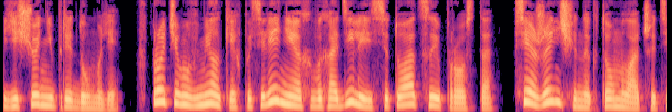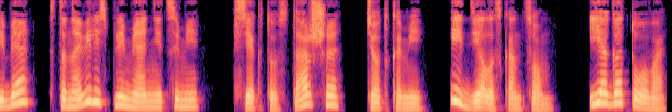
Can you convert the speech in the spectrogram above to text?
еще не придумали. Впрочем, в мелких поселениях выходили из ситуации просто. Все женщины, кто младше тебя, становились племянницами, все, кто старше, тетками. И дело с концом. «Я готова»,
